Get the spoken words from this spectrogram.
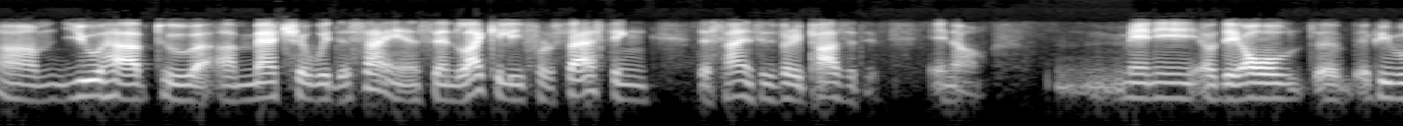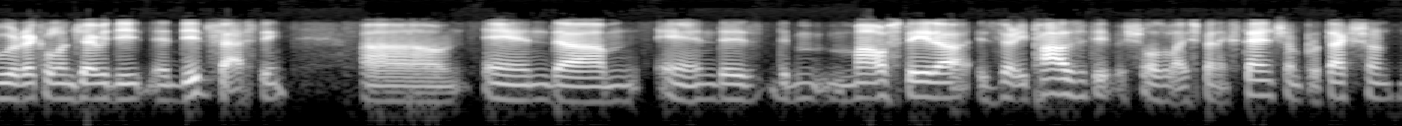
Um, you have to uh, match it with the science, and luckily for fasting, the science is very positive. You know, many of the old uh, people with record longevity uh, did fasting, Um, and um, and the mouse data is very positive. It shows lifespan extension, protection,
